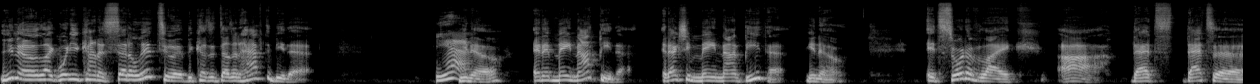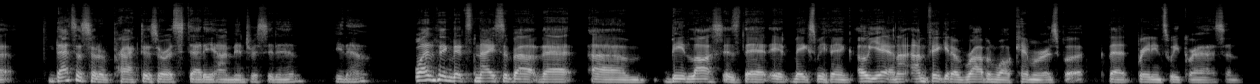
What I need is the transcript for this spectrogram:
you know, like when you kind of settle into it because it doesn't have to be that. Yeah. You know, and it may not be that it actually may not be that, you know. It's sort of like, ah, that's that's a that's a sort of practice or a study I'm interested in, you know. One thing that's nice about that um, being lost is that it makes me think, oh yeah, and I, am thinking of Robin Wall Kimmerer's book, that Braiding Sweetgrass, and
